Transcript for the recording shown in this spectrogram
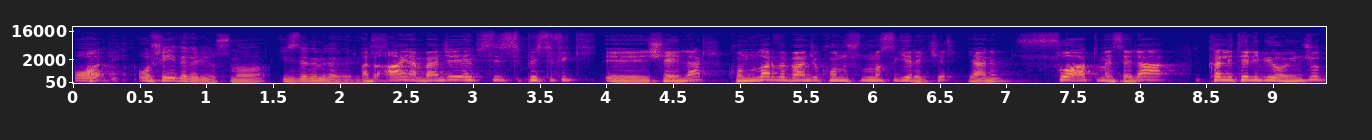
o o şeyi de veriyorsun. O izlenimi de veriyorsun. Abi aynen bence hepsi spesifik e, şeyler, konular ve bence konuşulması gerekir. Yani Suat mesela kaliteli bir oyuncu.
